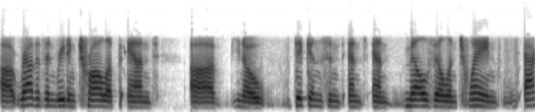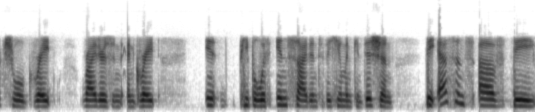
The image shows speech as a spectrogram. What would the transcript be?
uh, rather than reading Trollope and uh, you know Dickens and and and Melville and Twain, actual great writers and, and great in, people with insight into the human condition. The essence of the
